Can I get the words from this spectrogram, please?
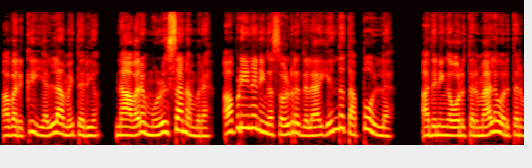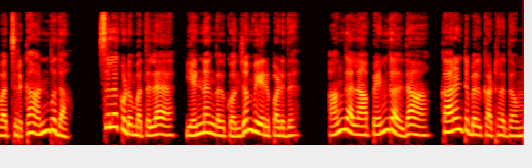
அவருக்கு எல்லாமே தெரியும். நான் அவரை முழுசா நம்புறேன். அப்படின்னு நீங்க சொல்றதுல எந்த தப்பும் இல்ல. அது நீங்க ஒருத்தர் மேல ஒருத்தர் வச்சிருக்க அன்புதான் சில குடும்பத்துல எண்ணங்கள் கொஞ்சம் வேறுபடுது. அங்கெல்லாம் பெண்கள் தான் கரண்ட் பில் கட்டுறதும்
